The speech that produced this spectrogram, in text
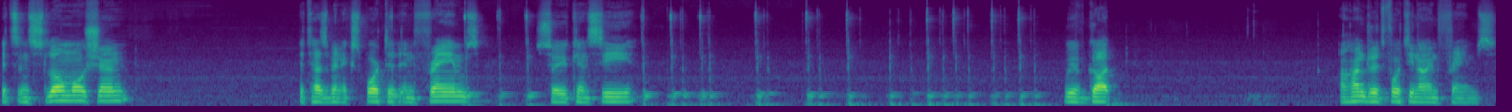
It's in slow motion. It has been exported in frames. So you can see we've got 149 frames,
